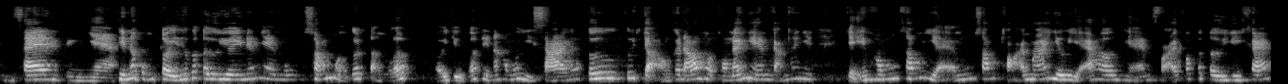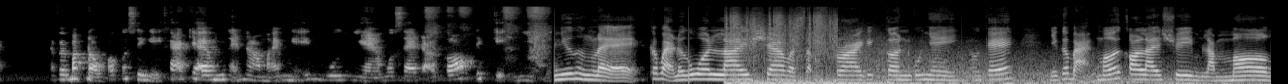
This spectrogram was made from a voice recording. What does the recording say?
tiền xe, tiền nhà. Thì nó cũng tùy theo cái tư duy. Nếu như em muốn sống ở cái tầng lớp ở giữa thì nó không có gì sai hết. Cứ cứ chọn cái đó thôi. Còn nếu như em cảm thấy như chị em không muốn sống vậy em muốn sống thoải mái, dư dả hơn thì em phải có cái tư duy khác. Em phải bắt đầu có cái suy nghĩ khác. Chứ em không thể nào mà em nghĩ mua nhà, mua xe trả góp tiết kiệm gì như thường lệ, các bạn đừng quên like, share và subscribe cái kênh của nhi, ok? Những các bạn mới coi livestream làm mờn.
